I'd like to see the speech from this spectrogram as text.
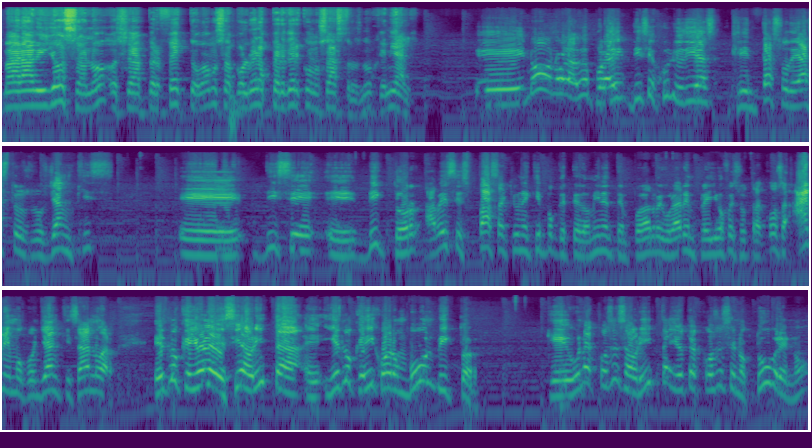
Maravilloso, ¿no? O sea, perfecto. Vamos a volver a perder con los Astros, ¿no? Genial. Eh, no, no la veo por ahí. Dice Julio Díaz, clientazo de Astros, los Yankees. Eh, dice eh, Víctor, a veces pasa que un equipo que te domina en temporada regular en playoff es otra cosa. Ánimo con Yankees, Anuar. Es lo que yo le decía ahorita y es lo que dijo Aaron Boone, Víctor que una cosa es ahorita y otra cosa es en octubre, ¿no?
